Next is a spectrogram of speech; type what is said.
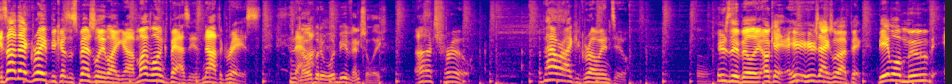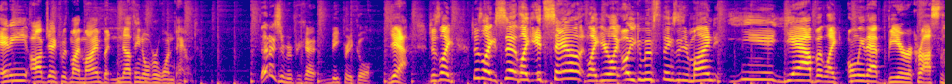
It's not that great because, especially like uh, my lung capacity is not the greatest. No, but it would be eventually. Uh, true. A power I could grow into. Here's the ability. Okay, here, here's actually what I picked. Be able to move any object with my mind, but nothing over one pound. That'd actually be pretty, be pretty cool. Yeah, just like, just like, sit, like it sound like you're like, oh, you can move things with your mind. Yeah, yeah, but like only that beer across the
